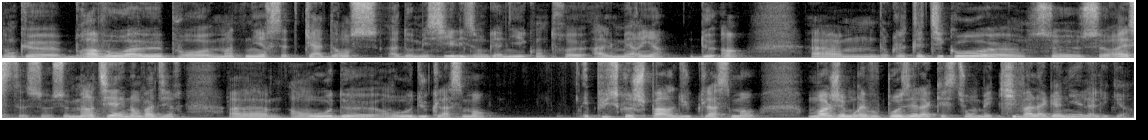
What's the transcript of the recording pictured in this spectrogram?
Donc bravo à eux pour maintenir cette cadence à domicile. Ils ont gagné contre Almeria 2-1. donc l'Atlético se, reste, se, se, maintiennent, on va dire, de, en haut du classement. Et puisque je parle du classement, moi j'aimerais vous poser la question, mais qui va la gagner la Liga?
